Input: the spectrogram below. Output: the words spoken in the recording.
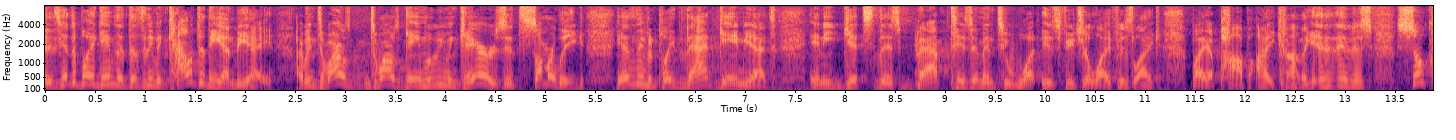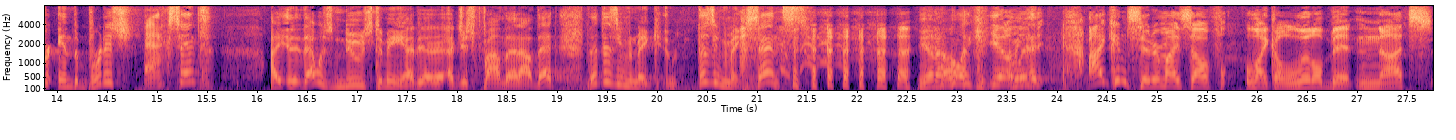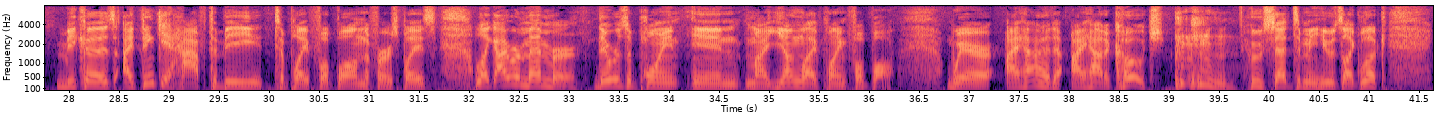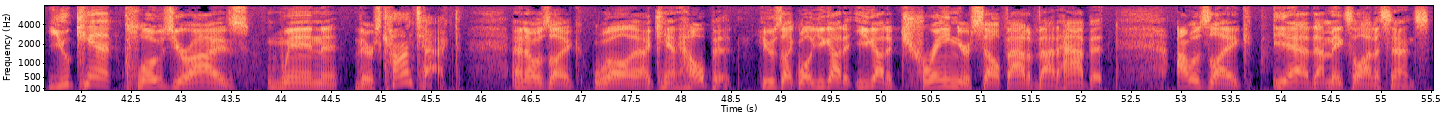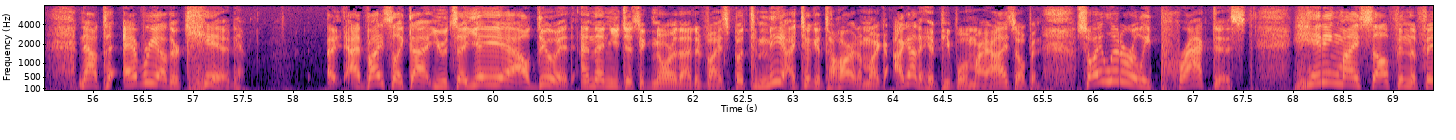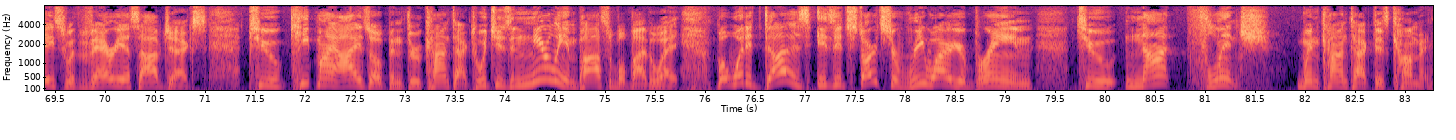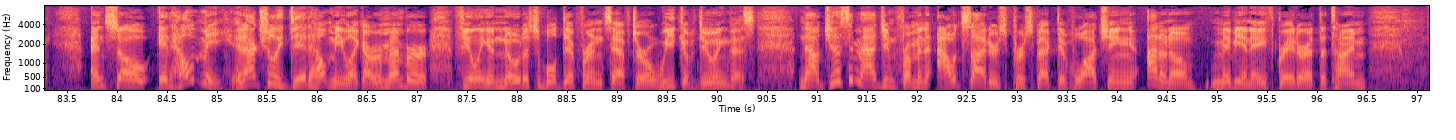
is yet to play a game that doesn't even count in the NBA. I mean, tomorrow's tomorrow's game, who even cares? It's summer league. He hasn't even played that game yet, and he gets this baptism into what his future life is like by a pop icon. Like it, it is so cr- in the British accent. I, that was news to me. I, I just found that out. That that doesn't even make doesn't even make sense. you know, like You know, I mean, listen, I consider myself like a little bit nuts because I think you have to be to play football in the first place. Like I remember there was a point in my young life playing football where I had I had a coach who said to me he was like, "Look, you can't close your eyes when there's contact." And I was like, "Well, I can't help it." He was like, "Well, you got to you got to train yourself out of that habit." I was like, "Yeah, that makes a lot of sense." Now, to every other kid, advice like that, you would say, "Yeah, yeah, yeah, I'll do it," and then you just ignore that advice. But to me, I took it to heart. I'm like, I got to hit people with my eyes open. So I literally practiced hitting myself in the face with various objects to keep my eyes open through contact, which is nearly impossible, by the way. But what it does is it starts to rewire your brain to not flinch when contact is coming. And so it helped me. It actually did help me. Like I remember feeling a noticeable difference after a week of doing this. Now just imagine from an outsider's perspective watching, I don't know, maybe an 8th grader at the time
